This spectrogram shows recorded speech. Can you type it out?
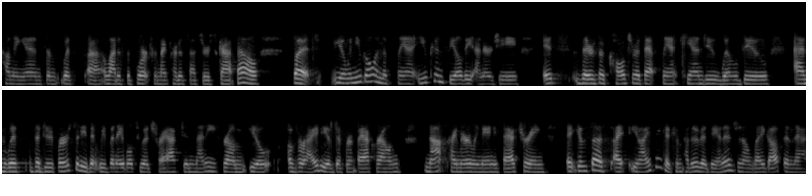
coming in from with uh, a lot of support from my predecessor Scott Bell. But you know, when you go in the plant, you can feel the energy. It's there's a culture at that plant can do, will do, and with the diversity that we've been able to attract in many from you know a variety of different backgrounds, not primarily manufacturing, it gives us i you know i think a competitive advantage and a leg up in that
